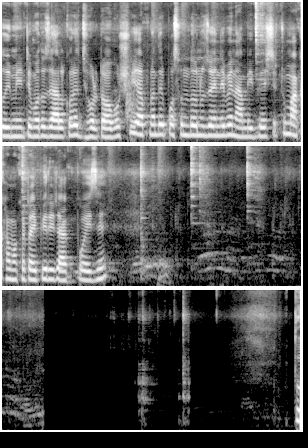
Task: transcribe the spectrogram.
দুই মিনিটের মতো জাল করে। ঝোলটা অবশ্যই আপনাদের পছন্দ অনুযায়ী নেবেন। আমি বেশ একটু মাখা মাখা টাইপেরই রাখব এই যে। তো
